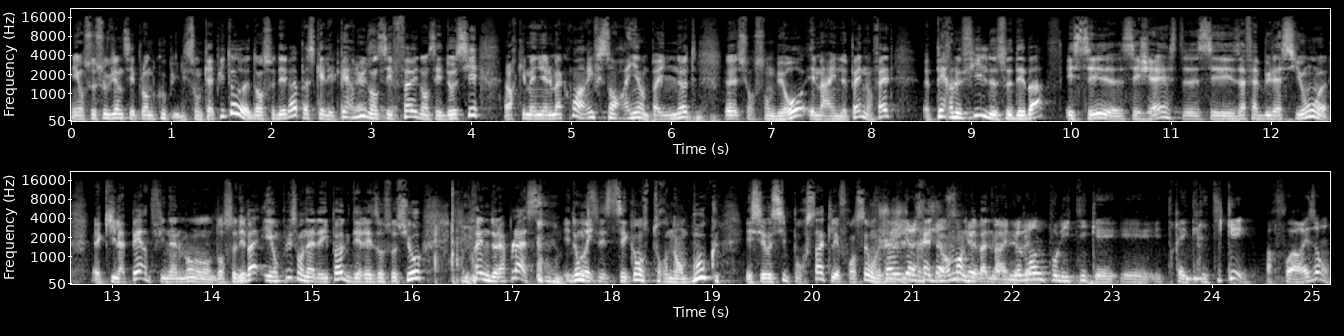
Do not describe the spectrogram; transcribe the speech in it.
et on se souvient de ses plans de coupe. Ils sont capitaux euh, dans ce débat parce qu'elle est perdue dans ses feuilles, dans ses dossiers, alors qu'Emmanuel Macron arrive sans rien, pas une note euh, sur son bureau, et Marine Le Pen, en fait, euh, perd le fil de ce débat, et ses, euh, ses gestes, ses affabulations euh, qui la perdent finalement dans, dans ce débat. Et en plus, on est à l'époque des réseaux sociaux qui prennent de la place. Et donc, ces séquences tournent en boucle, et c'est aussi pour ça que les Français ont jugé très chose, durement le débat de Marine Le monde politique est, est- est très critiqué, parfois à raison,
